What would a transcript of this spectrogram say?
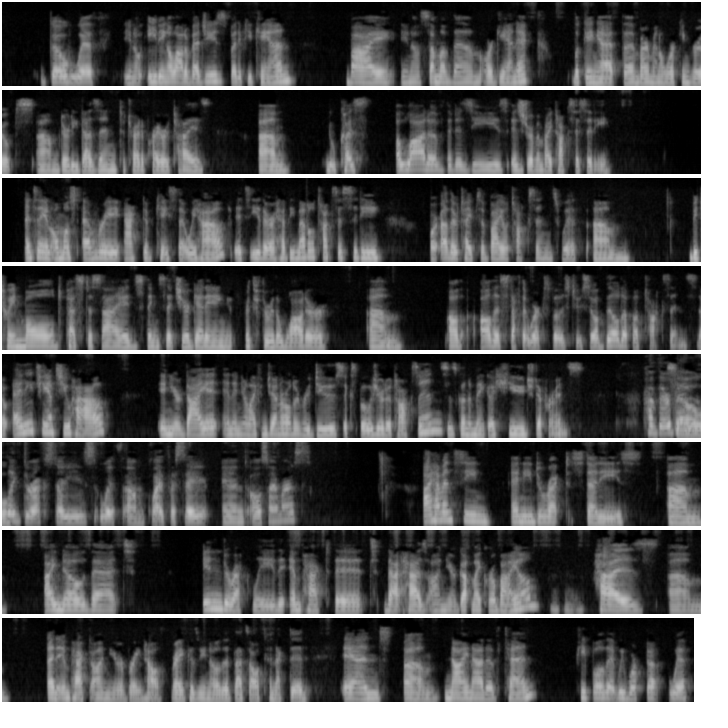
go with, you know, eating a lot of veggies, but if you can, buy, you know, some of them organic, looking at the environmental working groups, um, Dirty Dozen to try to prioritize. Um, because a lot of the disease is driven by toxicity. I'd say in almost every active case that we have, it's either heavy metal toxicity or other types of biotoxins with um, between mold, pesticides, things that you're getting through the water, um, all all this stuff that we're exposed to. So a buildup of toxins. So any chance you have in your diet and in your life in general to reduce exposure to toxins is going to make a huge difference. Have there so, been like direct studies with um, glyphosate and Alzheimer's? I haven't seen any direct studies. Um, I know that indirectly the impact that that has on your gut microbiome mm-hmm. has um, an impact on your brain health, right? Because we know that that's all connected. And um, nine out of 10 people that we worked up with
